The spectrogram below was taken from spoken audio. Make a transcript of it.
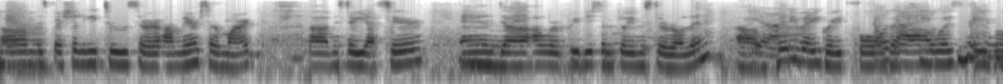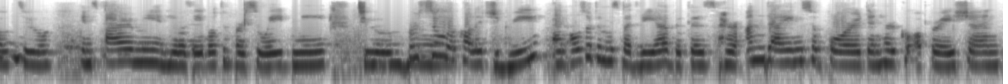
um, Yeah. especially to Sir Amir, Sir Mark, uh, Mr. Yasser, and uh, our previous employee, Mr. Roland. Um, Yeah. Very, very grateful Shout that he was able to inspire me and he was able to persuade me to Mm-hmm. pursue a college degree, and also to Ms. Badria because her undying support and her cooperation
